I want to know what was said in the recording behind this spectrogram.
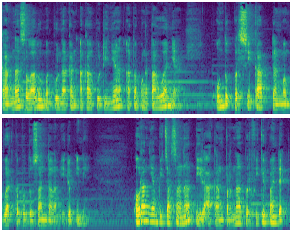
karena selalu menggunakan akal budinya atau pengetahuannya untuk bersikap dan membuat keputusan dalam hidup ini. Orang yang bijaksana tidak akan pernah berpikir pendek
